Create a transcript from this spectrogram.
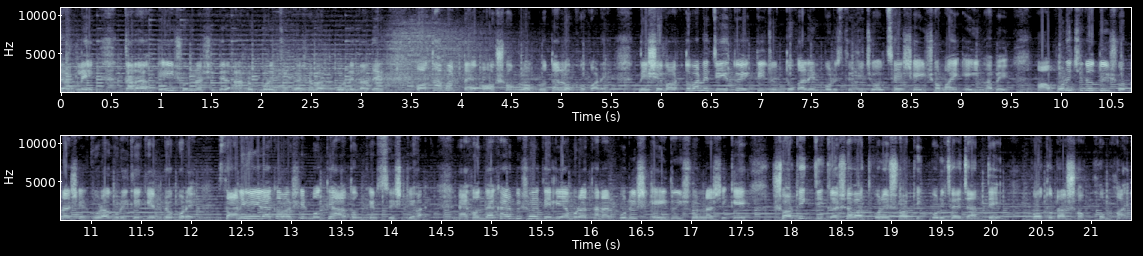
জাগলে তারা এই সন্ন্যাসীদের আটক করে জিজ্ঞাসাবাদ করলে তাদের কথাবার্তায় অসংলগ্নতা লক্ষ্য করে। দেশে বর্তমানে যেহেতু একটি যুদ্ধকালীন পরিস্থিতি চলছে, সেই সময় এইভাবে অপরিচিত দুই সন্ন্যাসীর ঘোরাঘুরিকে কেন্দ্র করে স্থানীয় এলাকাবাসীর মধ্যে আতঙ্কের সৃষ্টি হয়। এখন দেখার বিষয় তেলিয়ামুড়া থানার পুলিশ এই দুই সন্ন্যাসীকে সঠিক জিজ্ঞাসাবাদ করে সঠিক পরিচয় জানতে কতটা সক্ষম হয়।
